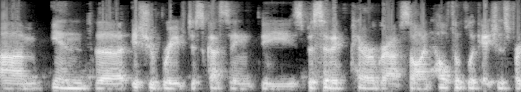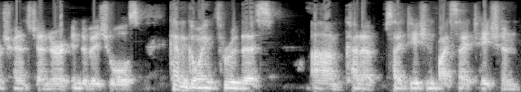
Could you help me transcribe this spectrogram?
um, in the issue brief discussing the specific paragraphs on health implications for transgender individuals, kind of going through this um, kind of citation by citation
